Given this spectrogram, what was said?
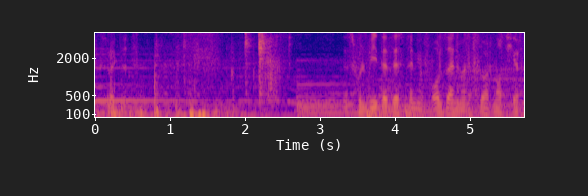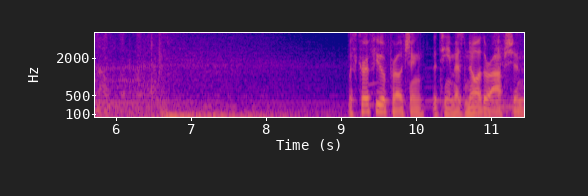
expected. This will be the destiny of all the animals if you are not here now. With curfew approaching, the team has no other option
